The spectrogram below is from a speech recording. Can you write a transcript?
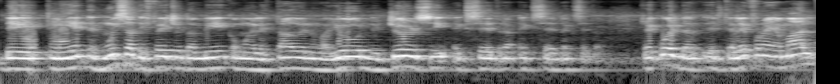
de clientes muy satisfechos también, como en el estado de Nueva York, New Jersey, etcétera, etcétera, etcétera. Recuerda, el teléfono a llamar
